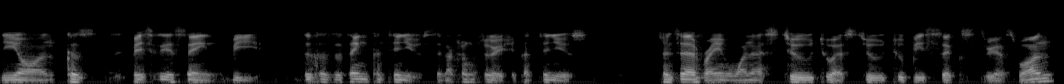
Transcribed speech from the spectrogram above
neon, because basically it's saying be because the thing continues, the electron configuration continues. So instead of writing 1s2, 2s2, 2p6, 3s1,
